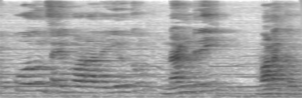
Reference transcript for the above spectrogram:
எப்போதும் செயல்பாடாக இருக்கும். நன்றி வணக்கம்.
